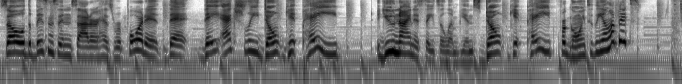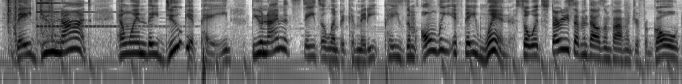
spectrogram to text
So the Business Insider has reported that they actually don't get paid. United States Olympians don't get paid for going to the Olympics. They do not. And when they do get paid, the United States Olympic Committee pays them only if they win. So it's 37,500 for gold,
